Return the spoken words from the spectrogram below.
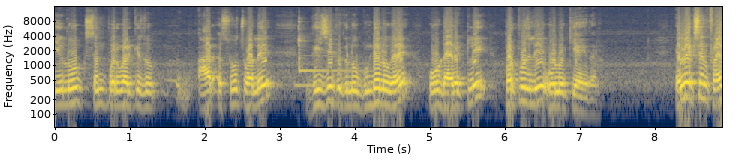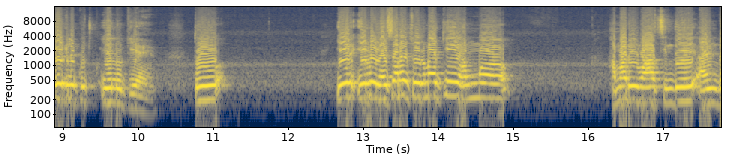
ये लोग संघ परिवार के जो आर- सोच वाले बीजेपी के लोग, गुंडे लोग हैं, वो डायरेक्टली पर्पजली वो लोग किया इधर। इलेक्शन फ़ायदे के लिए कुछ ये लोग किया है। तो ये ये लोग ऐसा नहीं सोचना कि हम, हमारी वहाँ शिंदे एंड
